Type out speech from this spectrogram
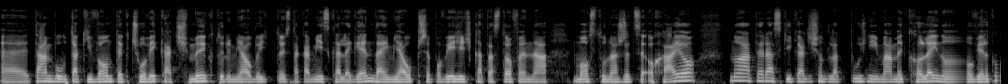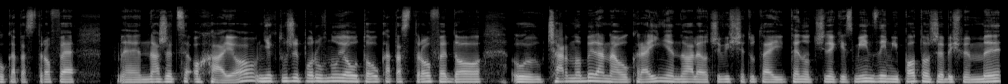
E, tam był taki wątek człowieka ćmy, który miał być, to jest taka miejska legenda i miał przepowiedzieć katastrofę na mostu na rzece Ohio. No a teraz kilkadziesiąt lat później mamy kolejną wielką katastrofę e, na rzece Ohio. Niektórzy porównują tą katastrofę do Czarnobyla na Ukrainie, no ale oczywiście tutaj ten odcinek jest między innymi po to, żebyśmy my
